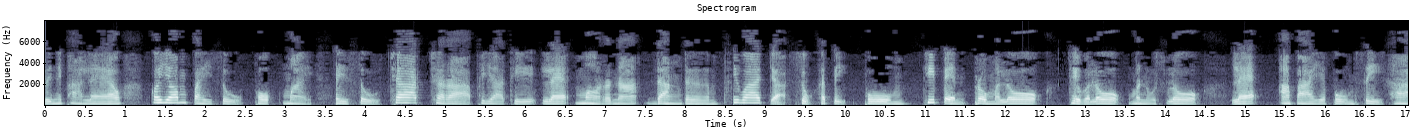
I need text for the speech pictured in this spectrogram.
รินิพานแล้ว ก็ย่อมไปสู่ภพใหม่ ไปสู่ชาติชราพยาธิและมรณะดังเดิม ไม่ว่าจะสุขติภูมิที่เป็นพรหมโลก เทวโลก มนุษยโลก และอบายภูมิสี่ค่ะ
